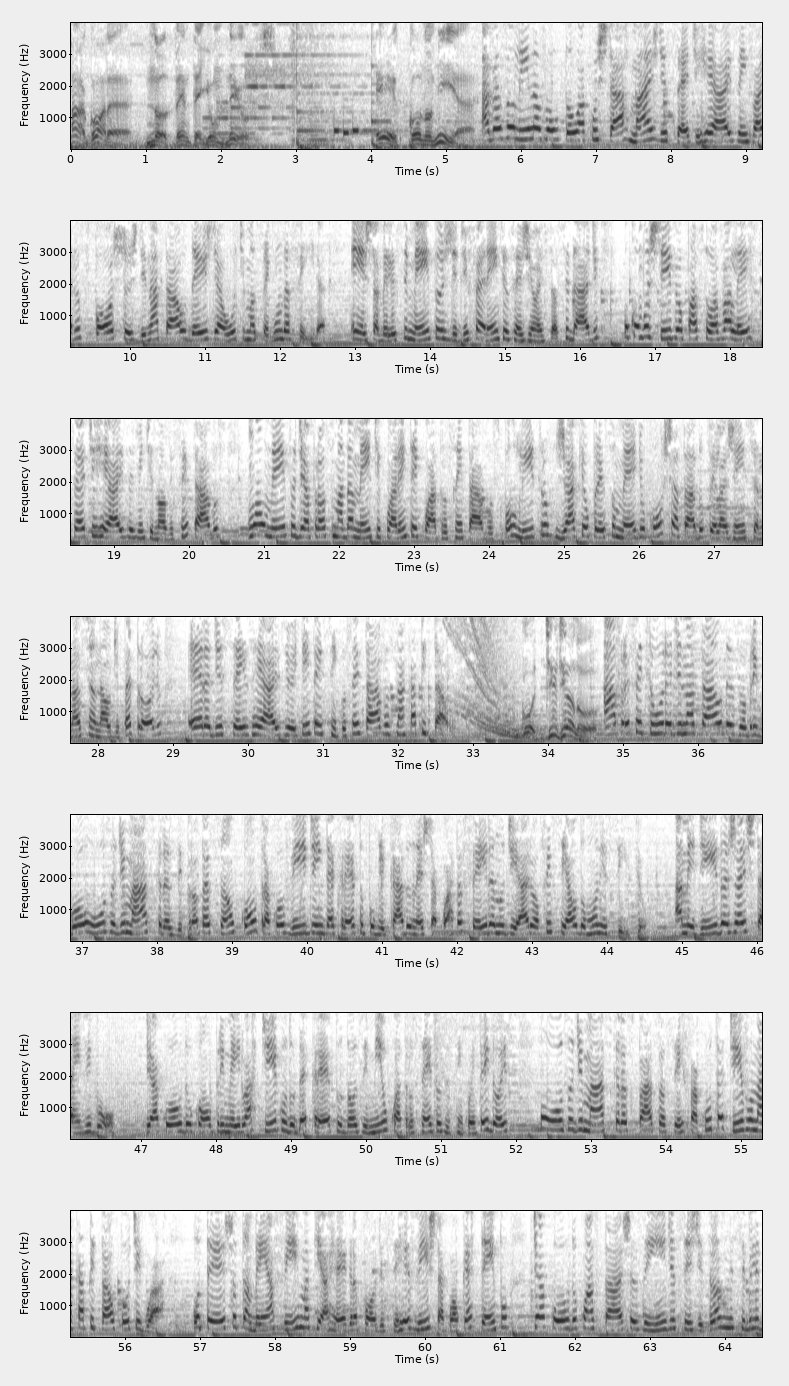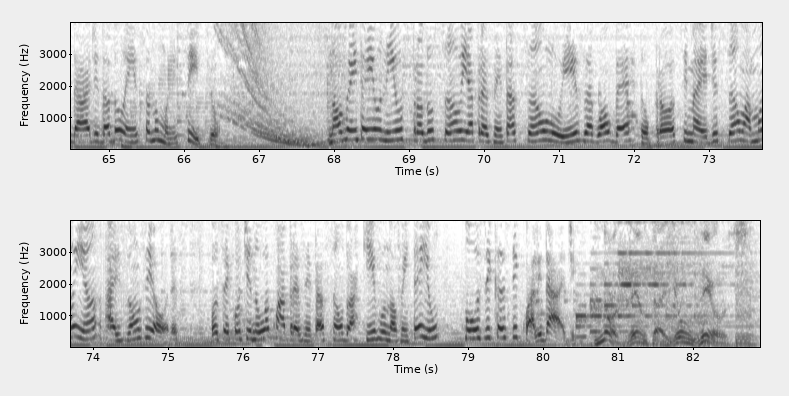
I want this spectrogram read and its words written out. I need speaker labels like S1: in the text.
S1: Agora, 91 News. Economia.
S2: A gasolina voltou a custar mais de R$ reais em vários postos de Natal desde a última segunda-feira. Em estabelecimentos de diferentes regiões da cidade, o combustível passou a valer R$ 7,29, um aumento de aproximadamente 44 centavos por litro, já que o preço médio constatado pela Agência Nacional de Petróleo era de R$ 6,85 na capital.
S1: Cotidiano.
S2: A Prefeitura de Natal desobrigou o uso de máscaras de proteção contra a Covid em decreto publicado nesta quarta-feira no Diário Oficial do município. A medida já está em vigor. De acordo com o primeiro artigo do decreto 12.452, o uso de máscaras passa a ser facultativo na capital potiguar. O texto também afirma que a regra pode ser revista a qualquer tempo, de acordo com as taxas e índices de transmissibilidade da doença no município. 91 News, produção e apresentação Luísa Gualberto. Próxima edição amanhã às 11 horas. Você continua com a apresentação do arquivo 91, músicas de qualidade.
S1: 91 News.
